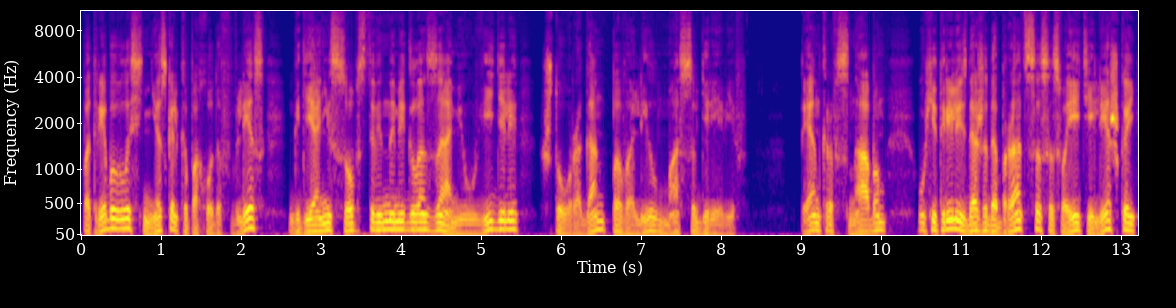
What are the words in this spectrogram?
потребовалось несколько походов в лес, где они собственными глазами увидели, что ураган повалил массу деревьев. Пенкроф с Набом ухитрились даже добраться со своей тележкой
